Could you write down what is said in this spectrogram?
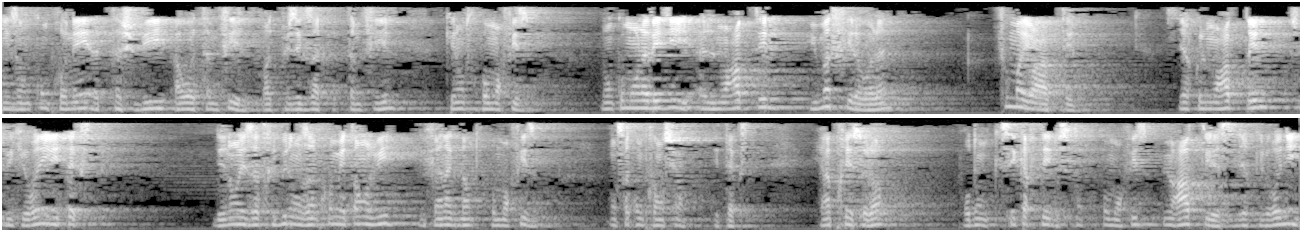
ils en comprenaient at-tashbih ou at-tamthil, pour être plus exact, at-tamthil, qui est l'anthropomorphisme. Donc comme on l'avait dit, al-mu'attil awalan, thumma yu'attil. C'est-à-dire que le mu'attil, celui qui renie les textes des noms et des attributs dans un premier temps, lui, il fait un acte d'anthropomorphisme dans sa compréhension des textes. Et après cela, pour donc s'écarter de cet anthropomorphisme, yu'attil, c'est-à-dire qu'il renie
